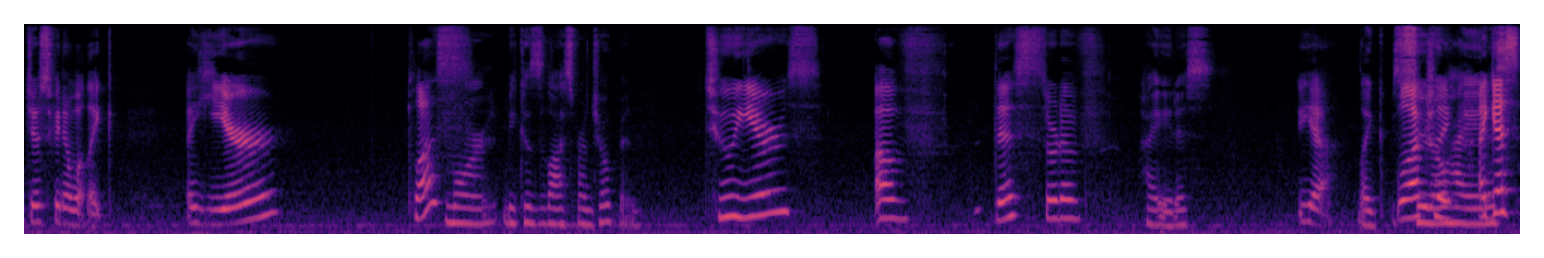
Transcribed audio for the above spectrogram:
just you know what like a year plus? More because the last french open two years of this sort of hiatus. Yeah like well actually hiatus i guess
